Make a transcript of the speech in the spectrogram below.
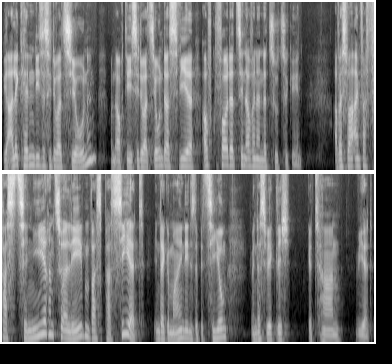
Wir alle kennen diese Situationen und auch die Situation, dass wir aufgefordert sind, aufeinander zuzugehen. Aber es war einfach faszinierend zu erleben, was passiert in der Gemeinde, in dieser Beziehung, wenn das wirklich getan wird.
